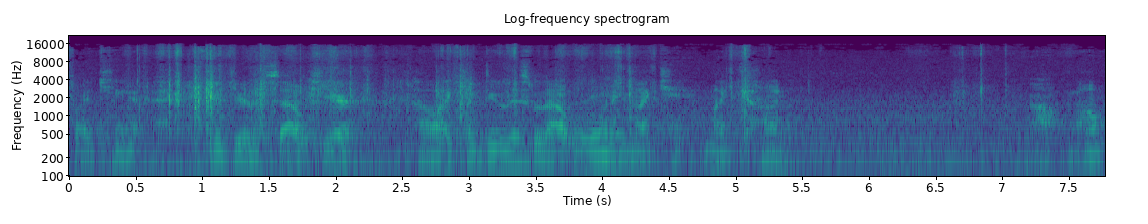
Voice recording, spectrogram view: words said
if I can't figure this out here, how I can do this without ruining my my gun. Oh no.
